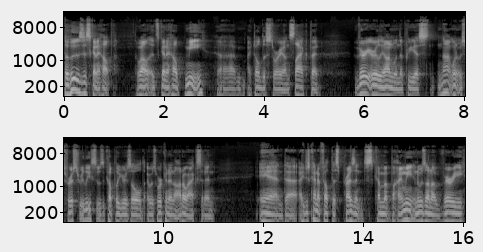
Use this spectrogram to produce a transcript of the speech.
So who is this going to help? Well, it's going to help me. Um, I told this story on Slack, but very early on when the Prius, not when it was first released, it was a couple years old. I was working an auto accident, and uh, I just kind of felt this presence come up behind me, and it was on a very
